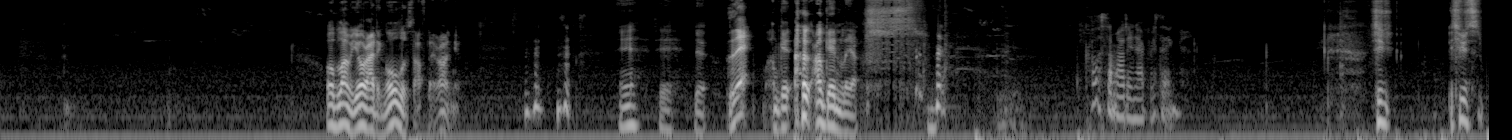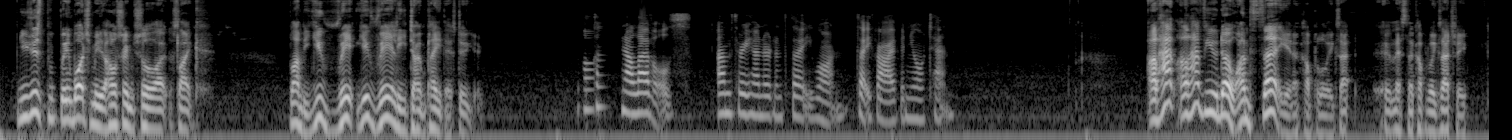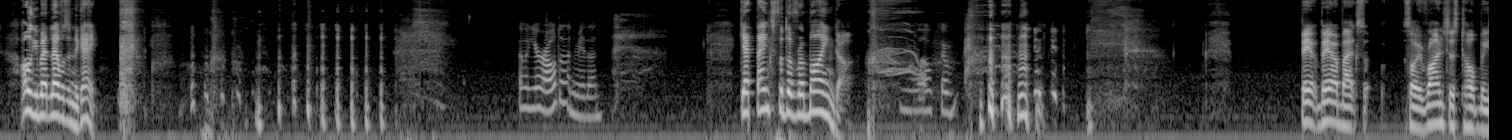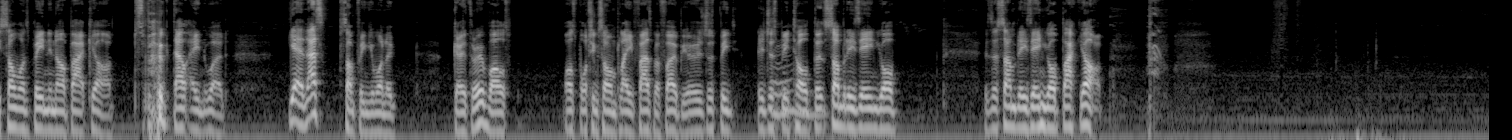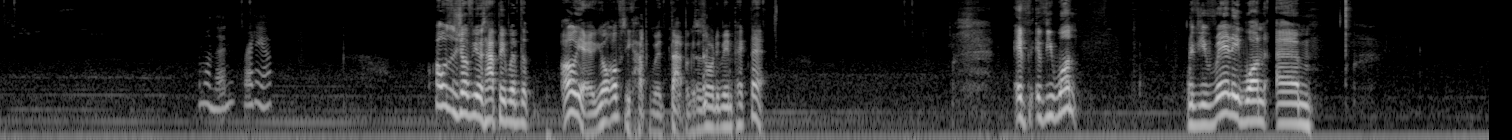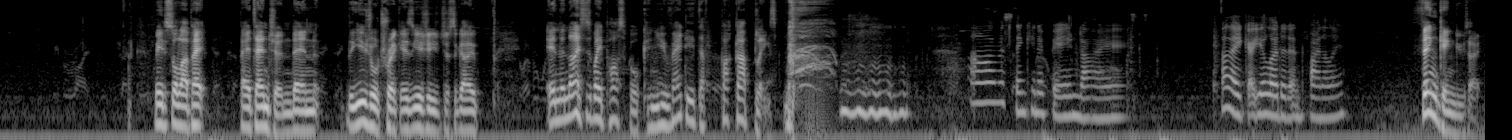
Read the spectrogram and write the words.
Well, blimey, you're adding all the stuff there, aren't you? yeah, yeah, yeah. Blech! I'm getting, I'm getting Leah. Of course, I'm adding everything. She, she's, you just been watching me the whole stream. So like, it's like, blimey, you re- you really don't play this, do you? Now levels. I'm 331, 35, and you're 10. I'll have, I'll have you know, I'm 30 in a couple of weeks. uh, Less than a couple of weeks, actually. Oh, you meant levels in the game. Oh, you're older than me then. Yeah, thanks for the reminder. You're welcome. Bear, bareback. so- Sorry, Ryan's just told me someone's been in our backyard. Spooked out ain't word. Yeah, that's something you want to go through whilst whilst watching someone play Phasmophobia. Is just be it just be told that mm. somebody's in your is there somebody's in your backyard. Come on then, ready up. I wasn't sure if you was happy with the. Oh yeah, you're obviously happy with that because it's already been picked there. If if you want, if you really want um, me to sort of like pay pay attention, then the usual trick is usually just to go in the nicest way possible. Can you ready the fuck up, please? Oh, I was thinking of being nice. Oh, there you go. You loaded in finally. Thinking, you say.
